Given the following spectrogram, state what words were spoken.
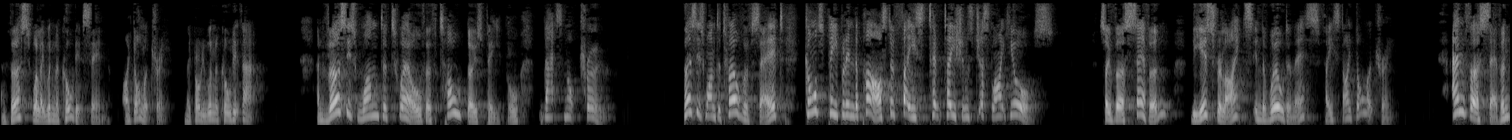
And verse, well, they wouldn't have called it sin, idolatry. They probably wouldn't have called it that. And verses 1 to 12 have told those people that's not true. Verses 1 to 12 have said, God's people in the past have faced temptations just like yours. So verse 7, the Israelites in the wilderness faced idolatry. And verse 7,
